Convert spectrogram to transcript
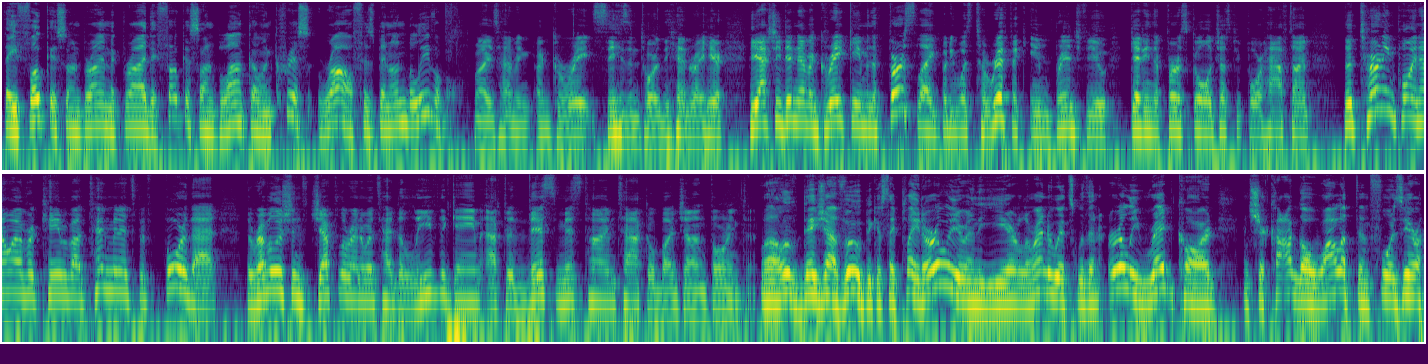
They focus on Brian McBride, they focus on Blanco, and Chris Rolfe has been unbelievable. Well, he's having a great season toward the end right here. He actually didn't have a great game in the first leg, but he was terrific in Bridgeview, getting the first goal just before halftime. The turning point, however, came about 10 minutes before that the Revolution's Jeff Larentowicz had to leave the game after this mistimed tackle by John Thorrington. Well, a little deja vu because they played earlier in the year, Larentowicz with an early red card, and Chicago walloped them 4 0.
